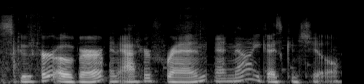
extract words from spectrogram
scoot her over and add her friend. And now you guys can chill.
